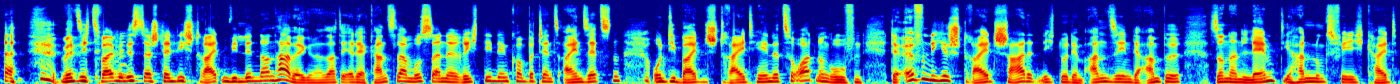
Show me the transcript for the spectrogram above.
wenn sich zwei Minister ständig streiten wie Lindner und Habeck. Und dann sagte er, der Kanzler muss seine Richtlinienkompetenz einsetzen und die beiden Streithähne zur Ordnung rufen. Der öffentliche Streit schadet nicht nur dem Ansehen der Ampel, sondern lähmt die Handlungsfähigkeit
